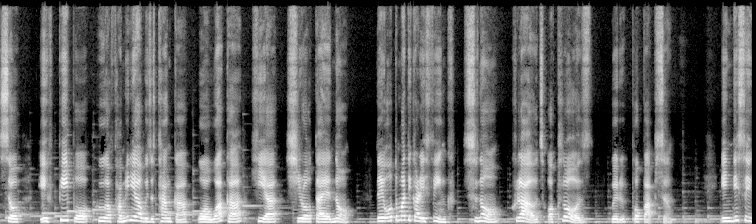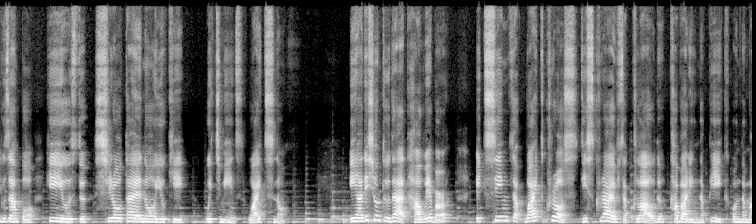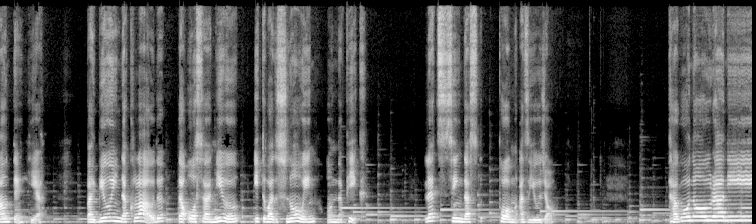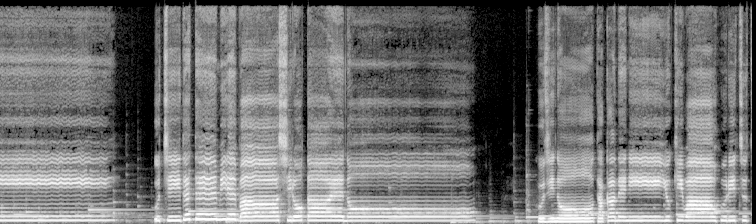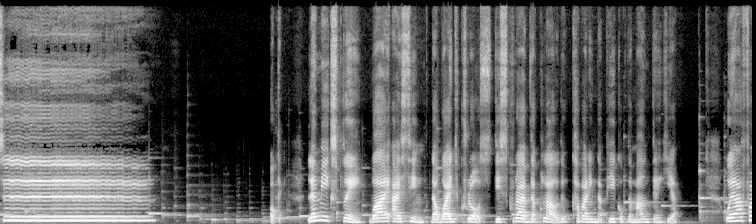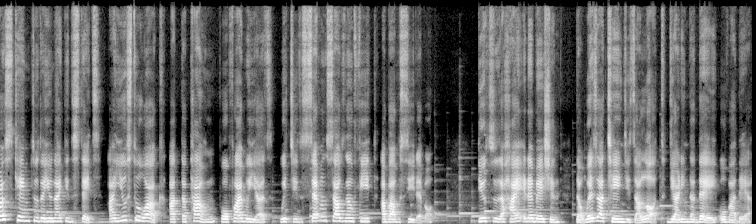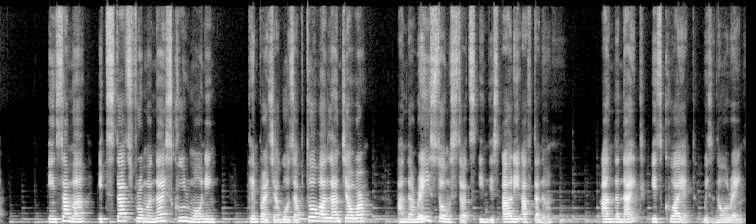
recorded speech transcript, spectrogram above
So if people who are familiar with tanka or waka hear shirotae no, they automatically think snow, clouds, or clothes will pop up soon. In this example, he used shirotae no yuki, which means white snow. In addition to that, however, it seems that white cross describes a cloud covering the peak on the mountain here. By viewing the cloud, the author knew it was snowing on the peak. Let's sing the poem as usual. 田子の浦に打ち出てみれば白田への富士の高根に雪は降りつつ Okay, let me explain why I think the white cross describes the cloud covering the peak of the mountain here. When I first came to the United States, I used to work at the town for five years, which is 7,000 feet above sea level. Due to the high elevation, the weather changes a lot during the day over there. In summer, it starts from a nice cool morning, temperature goes up toward lunch hour, and a rainstorm starts in this early afternoon. And the night is quiet with no rain.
